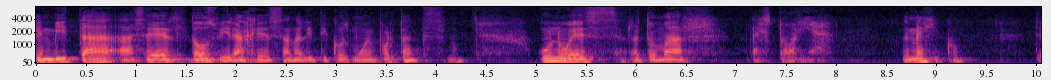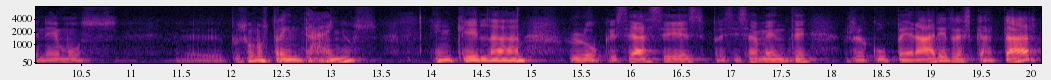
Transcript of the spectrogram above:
invita a hacer dos virajes analíticos muy importantes. Uno es retomar la historia de México. Tenemos eh, pues unos 30 años en que la, lo que se hace es precisamente recuperar y rescatar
